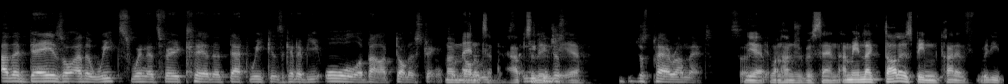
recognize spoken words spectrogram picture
other days or other weeks when it's very clear that that week is going to be all about dollar strength dollar Momentum, you absolutely. just Yeah. just play around that so Yeah, yeah 100%. I mean, like dollar's been kind of really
